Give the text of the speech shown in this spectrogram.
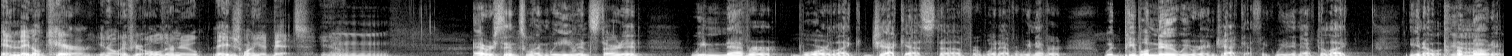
and they don't care. You know, if you're old or new, they just want to get bits. You know, Mm. Ever since when we even started, we never wore like jackass stuff or whatever. We never we, people knew we were in jackass. Like we didn't have to like, you know, yeah, promote I it.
